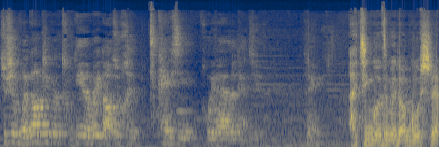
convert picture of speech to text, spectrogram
就是闻到这个土地的味道就很开心回来的感觉。对，哎，经过这么一段故事，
